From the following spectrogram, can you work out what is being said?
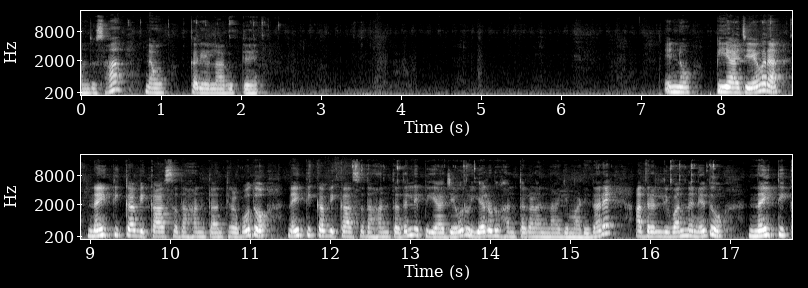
ಎಂದು ಸಹ ನಾವು ಕರೆಯಲಾಗುತ್ತೆ. ಇನ್ನು ಪಿಯಾಜೆಯವರ ನೈತಿಕ ವಿಕಾಸದ ಹಂತ ಅಂತ ಹೇಳ್ಬೋದು. ನೈತಿಕ ವಿಕಾಸದ ಹಂತದಲ್ಲಿ ಪಿಯಾಜೆಯವರು ಎರಡು ಹಂತಗಳನ್ನಾಗಿ ಮಾಡಿದ್ದಾರೆ. ಅದರಲ್ಲಿ ಒಂದನೇದು ನೈತಿಕ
